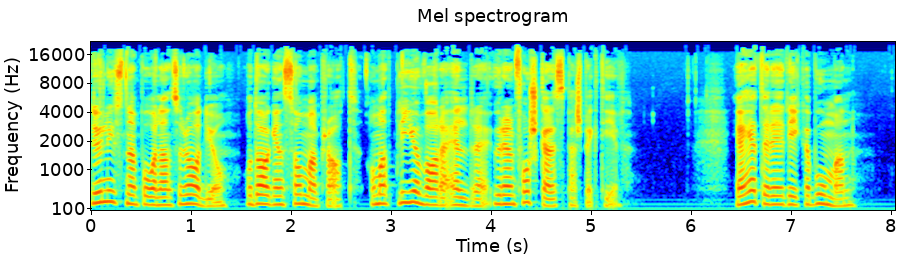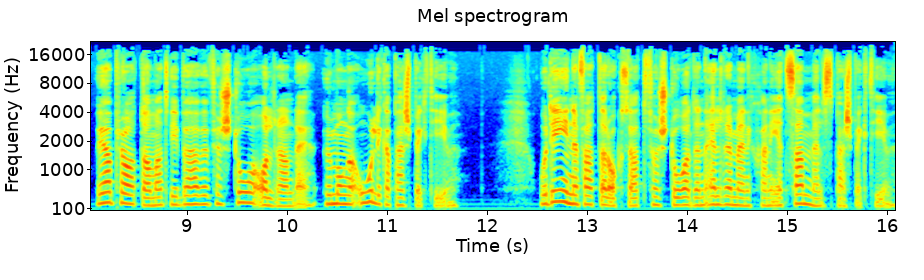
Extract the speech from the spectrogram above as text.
Du lyssnar på Ålands Radio och dagens sommarprat om att bli och vara äldre ur en forskares perspektiv. Jag heter Erika Boman och jag pratar om att vi behöver förstå åldrande ur många olika perspektiv. Och Det innefattar också att förstå den äldre människan i ett samhällsperspektiv.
